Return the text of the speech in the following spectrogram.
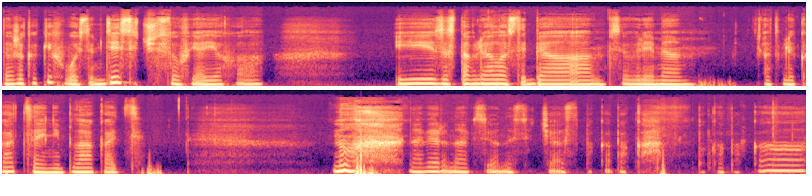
Даже каких 8? 10 часов я ехала. И заставляла себя все время отвлекаться и не плакать. Ну, наверное, все на сейчас. Пока-пока. Пока-пока.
